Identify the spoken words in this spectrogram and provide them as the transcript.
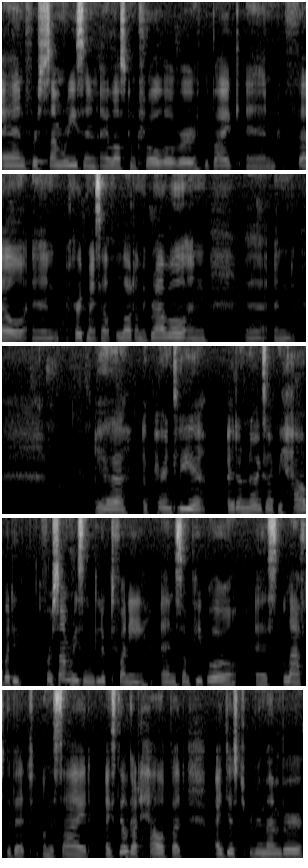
and for some reason I lost control over the bike and fell and hurt myself a lot on the gravel and uh, and yeah apparently uh, I don't know exactly how but it for some reason it looked funny. And some people uh, laughed a bit on the side. I still got help but I just remember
